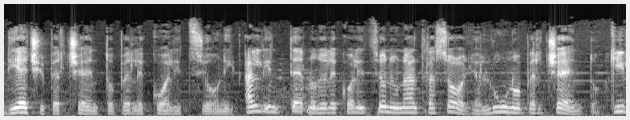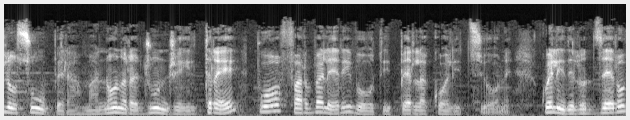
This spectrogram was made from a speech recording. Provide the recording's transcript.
10% per le coalizioni. All'interno delle coalizioni un'altra soglia, l'1%. Chi lo supera ma non raggiunge il 3 può far valere i voti per la coalizione. Quelli dello 0,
